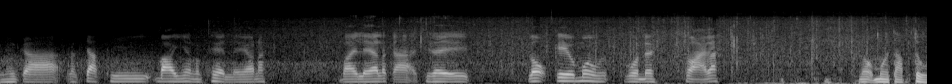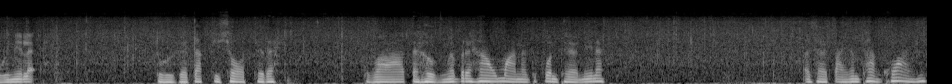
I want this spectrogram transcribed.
ำให้กาหลังจากที่ใบอย่างแค่นแล้วนะใบแล้วแล้วก็ที่ได้เลาะเกลเมื่อทุกคนเลยสวายละเลาะมือตับตุยนี่แหละตุยกระจักที่ชอดใช่ไหมแต่ว่าแต่หึงแล้วไม่ได้เฮามานะทุกคนแถวนี้นะอาศัยไปน้ำทางควายนี่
